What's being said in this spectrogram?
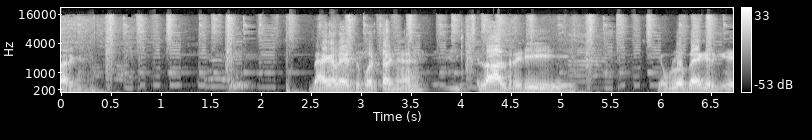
பாருங்க. பேக்கெல்லாம் எடுத்து போட்டாங்க. எல்லாம் ஆல்ரெடி எவ்வளோ பேக் இருக்கு?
